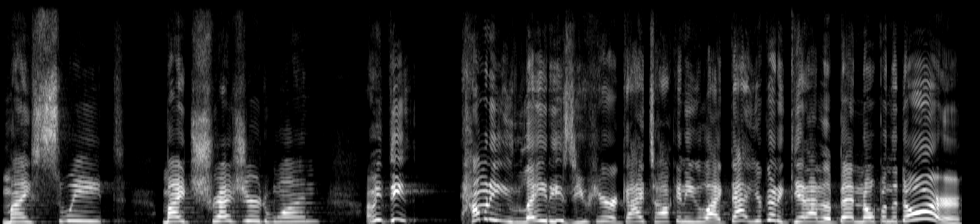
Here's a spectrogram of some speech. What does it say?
my sweet, my treasured one. I mean, these, how many ladies you hear a guy talking to you like that? You're going to get out of the bed and open the door.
